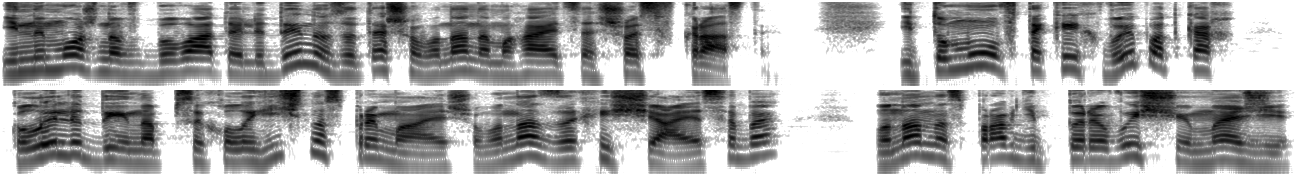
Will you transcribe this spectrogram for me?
і не можна вбивати людину за те, що вона намагається щось вкрасти. І тому в таких випадках, коли людина психологічно сприймає, що вона захищає себе, вона насправді перевищує межі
